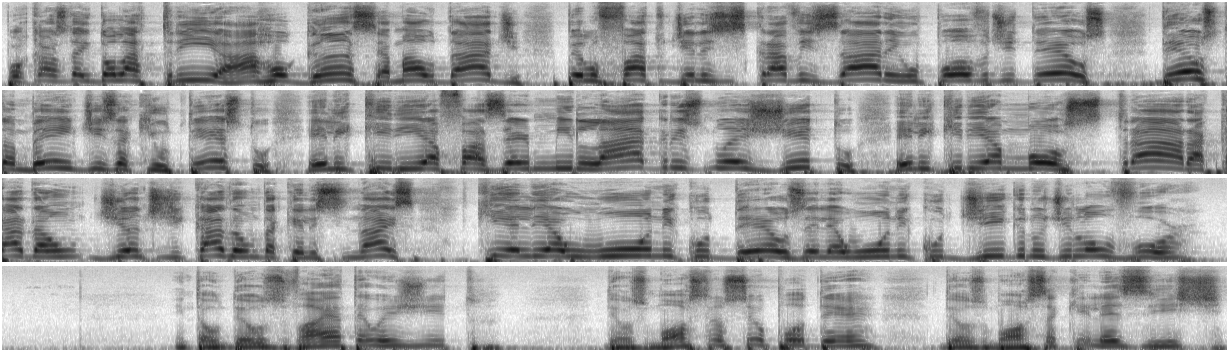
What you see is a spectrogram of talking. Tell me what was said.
por causa da idolatria, a arrogância, a maldade, pelo fato de eles escravizarem o povo de Deus. Deus também, diz aqui o texto, ele queria fazer milagres no Egito, ele queria mostrar a cada um, diante de cada um daqueles sinais, que ele é o único Deus, ele é o único digno de louvor. Então Deus vai até o Egito, Deus mostra o seu poder, Deus mostra que ele existe,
